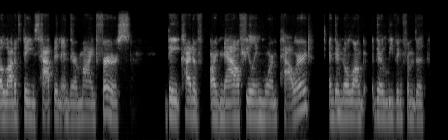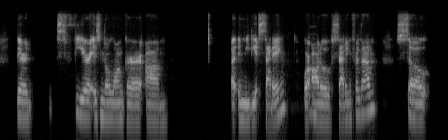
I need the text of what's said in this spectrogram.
a lot of things happen in their mind first, they kind of are now feeling more empowered and they're no longer, they're leaving from the, their sphere is no longer um, an immediate setting or mm-hmm. auto setting for them. So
